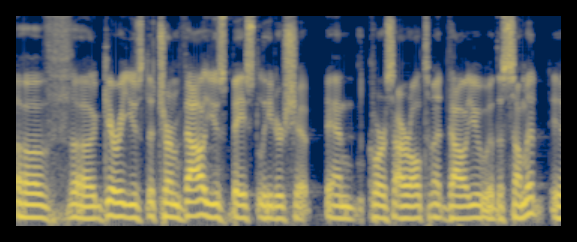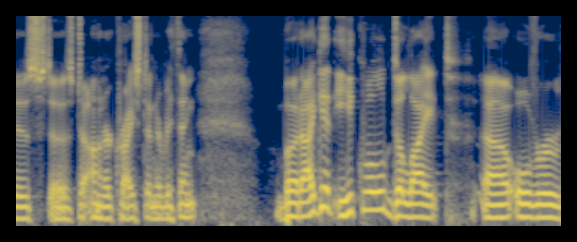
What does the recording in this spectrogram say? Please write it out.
of uh, Gary used the term values based leadership, and of course, our ultimate value of the summit is to, is to honor Christ and everything. But I get equal delight uh, over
